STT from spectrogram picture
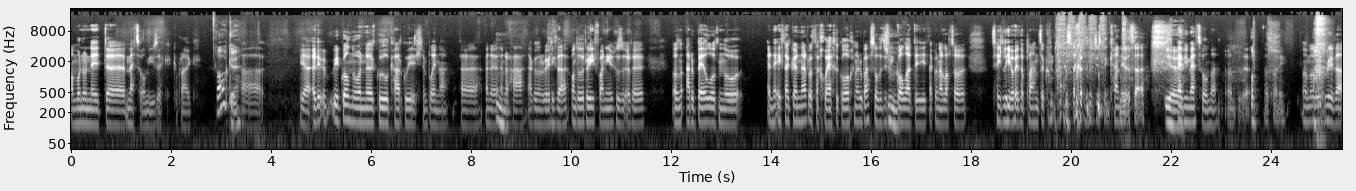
ond maen nhw'n neud uh, metal music Cymraeg. O, oh, okay. Uh, yeah, i'r gweld nhw yn y gwyl car gwyllt yn blaenau uh, yn, y, mm. yn hmm. yr ha, ac oedd nhw'n really dda. Ond oedd yn really funny, achos oedd ar y bel oedd nhw yn eitha gynnar, oedd a chwech y gloch neu rhywbeth, so oedd jyst yn mm. gola dydd, ac oedd yna lot o teuluoedd y plant o gwmpas, ac oedd nhw jyst yn canu fatha yeah. heavy metal yma. Ond, uh, oedd funny. Ond oedd yn really dda.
